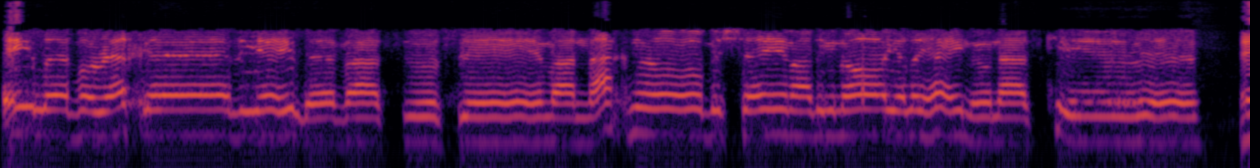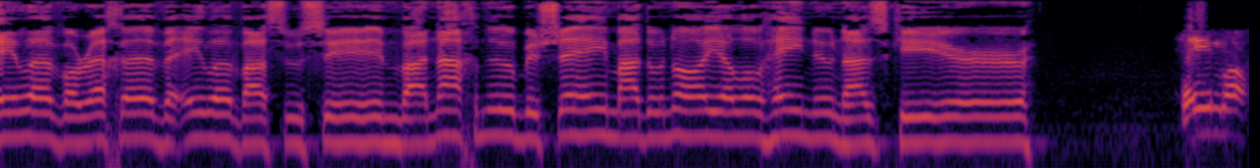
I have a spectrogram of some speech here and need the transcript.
Elev orechem, elev asusim, anachnu b'shem adonai Eloheinu naskir. Ele Varecha Ve'ele Vasusim Vanachnu B'Shem Adonai Eloheinu Nazkir Hema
